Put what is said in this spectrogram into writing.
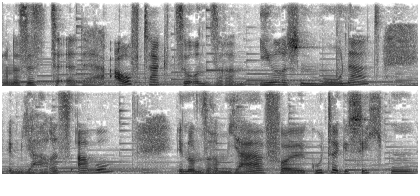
Und es ist äh, der Auftakt zu unserem irischen Monat im Jahresabo. In unserem Jahr voll guter Geschichten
